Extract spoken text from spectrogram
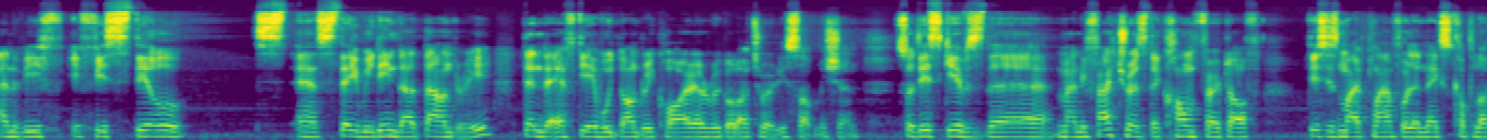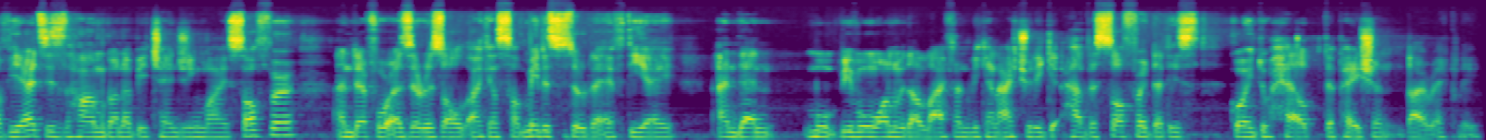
and if if we still uh, stay within that boundary, then the FDA would not require a regulatory submission. So this gives the manufacturers the comfort of this is my plan for the next couple of years. This is how I'm going to be changing my software. And therefore, as a result, I can submit this to the FDA and then move, we move on with our life and we can actually get, have a software that is going to help the patient directly.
